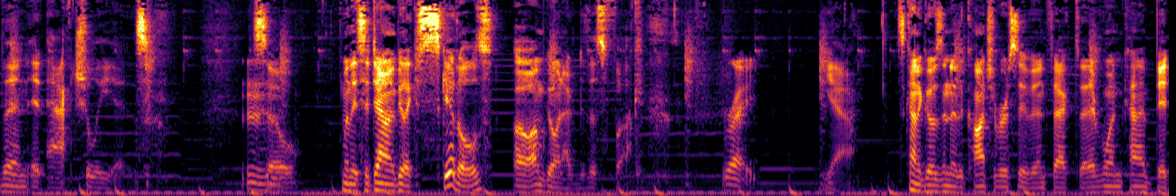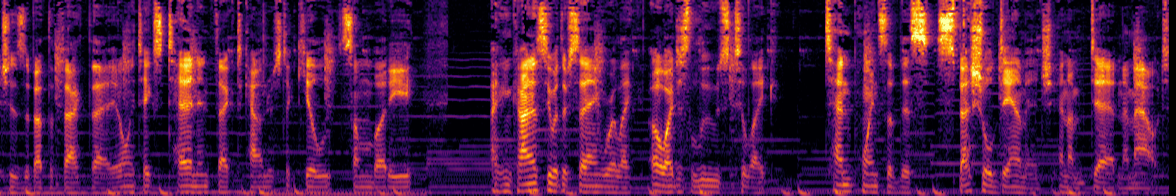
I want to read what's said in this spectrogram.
than it actually is. Mhm. So when they sit down and be like Skittles, oh, I'm going after this fuck. Right. Yeah. This kind of goes into the controversy of infect that everyone kind of bitches about the fact that it only takes 10 infect counters to kill somebody. I can kind of see what they're saying where like, oh, I just lose to like 10 points of this special damage and I'm dead and I'm out.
